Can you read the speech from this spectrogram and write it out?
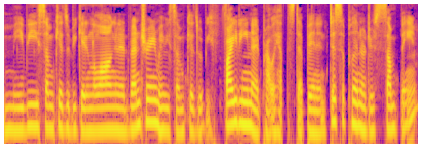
Maybe some kids would be getting along and adventuring. Maybe some kids would be fighting. I'd probably have to step in and discipline or do something. And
